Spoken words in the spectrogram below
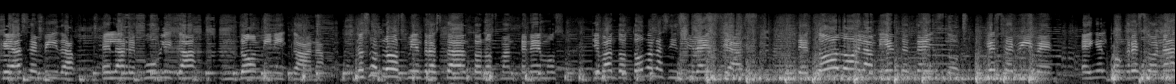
que hacen vida en la República Dominicana. Nosotros, mientras tanto, nos mantenemos llevando todas las incidencias de todo el ambiente tenso que se vive en el Congreso Nacional.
